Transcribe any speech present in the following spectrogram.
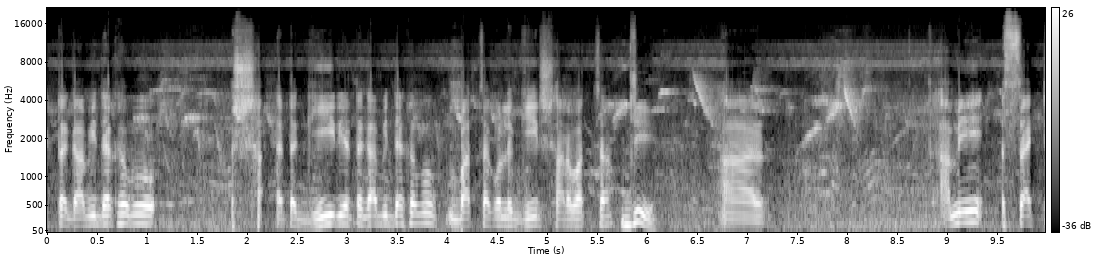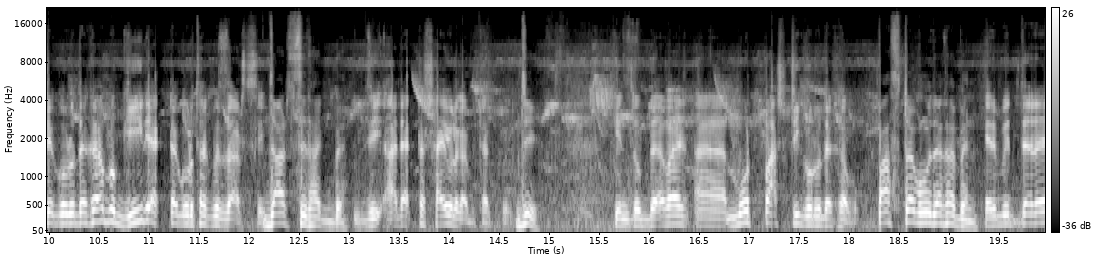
একটা গাবি দেখাবো একটা গির একটা গাবি দেখাবো বাচ্চা করলে গির সার বাচ্চা। জি। আর আমি চারটে গরু দেখাবো গির একটা গরু থাকবে জার্সি। জার্সি থাকবে। জি আর একটা সাইওয়াল গাবি থাকবে। জি। কিন্তু মোট পাঁচটি গরু দেখাবো। পাঁচটা গরু দেখাবেন। এর ভিতরে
